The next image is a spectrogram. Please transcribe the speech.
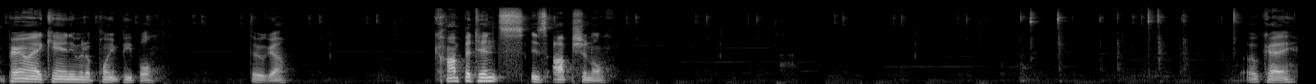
Apparently I can't even appoint people. There we go. Competence is optional. Okay.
